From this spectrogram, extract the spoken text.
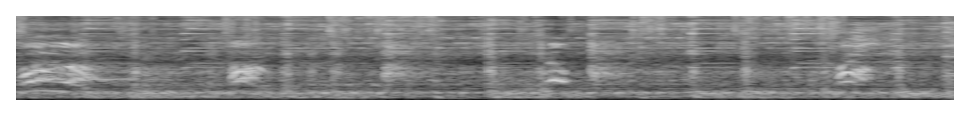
冲了。操你妈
